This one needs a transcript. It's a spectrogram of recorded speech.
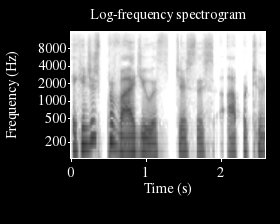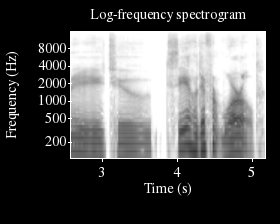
it can just provide you with just this opportunity to see a different world.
